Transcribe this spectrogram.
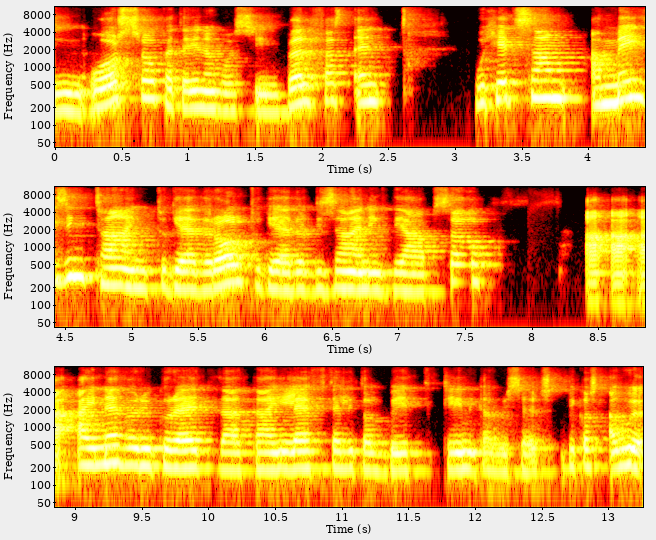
in warsaw katerina was in belfast and we had some amazing time together all together designing the app. So I, I, I, never regret that I left a little bit clinical research because we,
